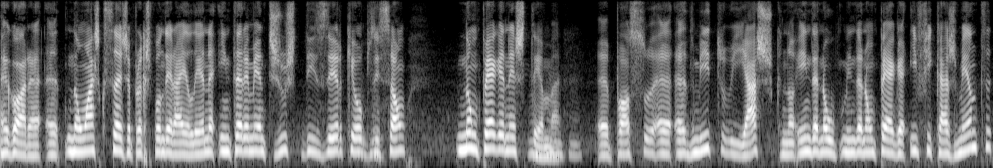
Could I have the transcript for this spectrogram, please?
Agora, eh, não acho que seja, para responder à Helena, inteiramente justo dizer que a oposição não pega neste tema. Uhum. Uh, posso, uh, admito e acho que não, ainda, não, ainda não pega eficazmente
